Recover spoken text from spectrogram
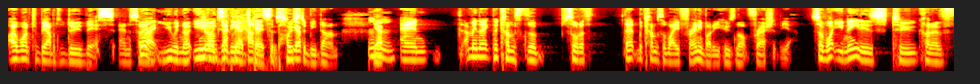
I want to be able to do this. And so Right. you would know, you, You know don't see the exactly edge how that's supposed Yep. to be done. Yep. Mhm. And I mean, that becomes the sort of that becomes the way for anybody who's not fresh at the app. So what you need is to kind of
